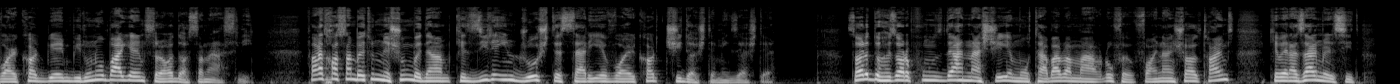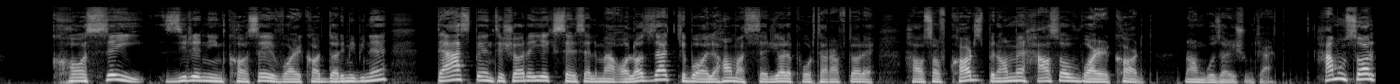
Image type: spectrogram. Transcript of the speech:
وایرکارد بیایم بیرون و برگردیم سراغ داستان اصلی. فقط خواستم بهتون نشون بدم که زیر این رشد سریع وایرکارد چی داشته میگذشته سال 2015 نشریه معتبر و معروف فاینانشال تایمز که به نظر می رسید کاسه زیر نیم کاسه وایرکارد داره می‌بینه. دست به انتشار یک سلسله مقالات زد که با الهام از سریال پرطرفدار House of Cards به نام House of Wirecard نامگذاریشون کرد. همون سال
